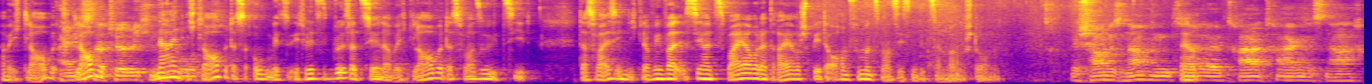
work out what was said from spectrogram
Aber ich glaube, ich glaube, nein, ich glaube, dass, oh, jetzt, ich will es nicht böse erzählen, aber ich glaube, das war Suizid. Das weiß ich nicht. Auf jeden Fall ist sie halt zwei Jahre oder drei Jahre später auch am 25. Dezember gestorben. Wir schauen es nach und ja. äh, tra tragen es nach.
